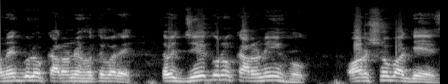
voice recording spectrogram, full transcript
অনেকগুলো কারণে হতে পারে। তবে যে কোনো কারণেই হোক, অর্শ বা গেজ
